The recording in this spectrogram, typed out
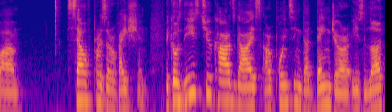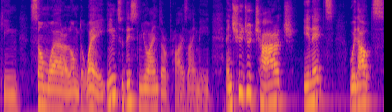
um, self-preservation. Because these two cards guys are pointing that danger is lurking somewhere along the way into this new enterprise i mean. And should you charge in it without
